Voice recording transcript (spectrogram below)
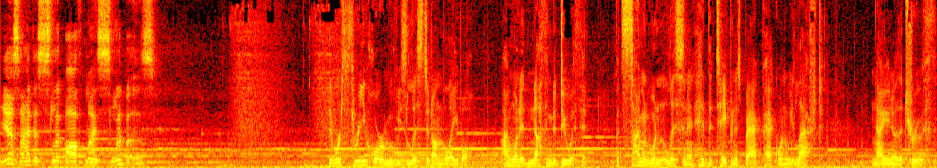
Yes, I had to slip off my slippers. There were three horror movies listed on the label. I wanted nothing to do with it, but Simon wouldn't listen and hid the tape in his backpack when we left. Now you know the truth.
